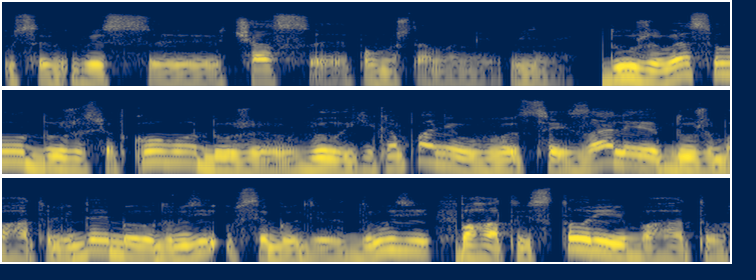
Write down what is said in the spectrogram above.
усе- весь е, час е, повномасштабної війни. Дуже весело, дуже святково, дуже великі компанії. В цій залі дуже багато людей було, друзі, все були друзі, багато історій, багато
